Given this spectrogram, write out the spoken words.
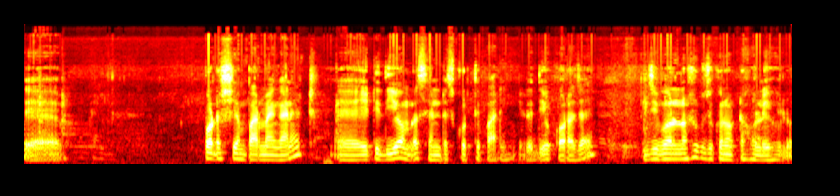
যে পটাশিয়াম পারম্যাঙ্গানেট এটি দিয়েও আমরা স্যানিটাইজ করতে পারি। এটা দিয়েও করা যায়। জীবাণুনাশক যে কোনো একটা হলেই হলো।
